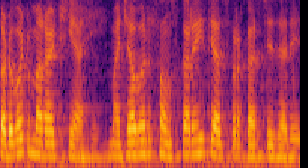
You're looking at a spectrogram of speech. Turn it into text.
कडवट मराठी आहे. माझ्यावर संस्कारही त्याच प्रकारचे झाले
